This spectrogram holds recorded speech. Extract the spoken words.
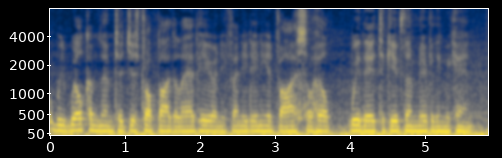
We welcome them to just drop by the lab here, and if they need any advice or help, we're there to give them everything we can.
